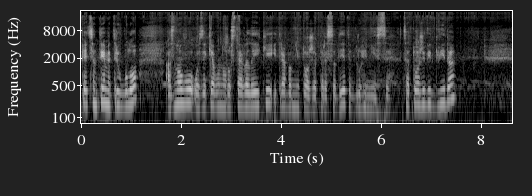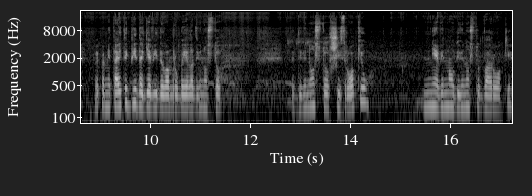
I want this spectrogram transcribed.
5 сантиметрів було, а знову ось яке воно росте велике, і треба мені теж пересадити в друге місце. Це теж від гвіда. Ви пам'ятаєте гвіда, я відео вам робила 90, 96 років. Ні, він мав 92 роки.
